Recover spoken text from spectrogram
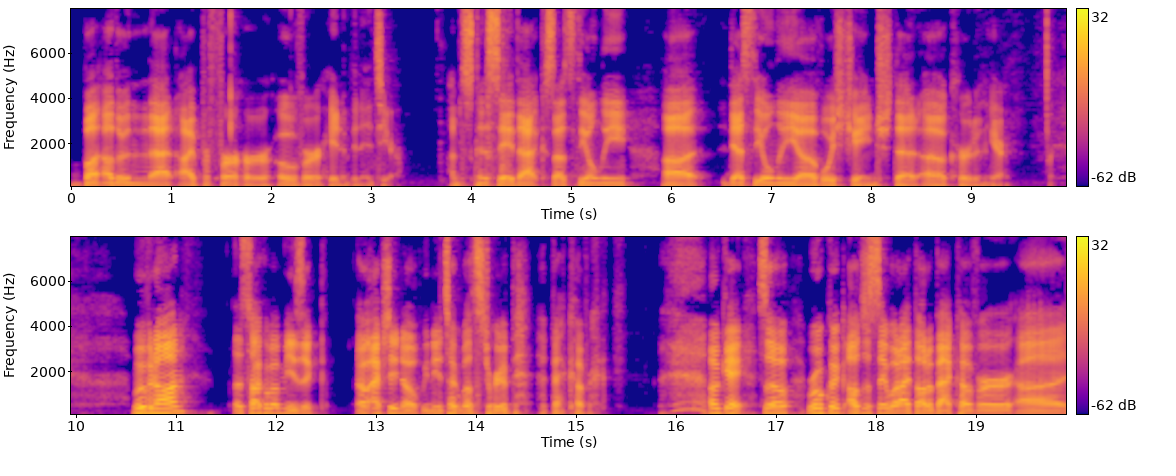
but other than that, I prefer her over Hayden Panettiere. I'm just gonna say that because that's the only uh, that's the only uh, voice change that uh, occurred in here. Moving on, let's talk about music. Oh, actually, no, we need to talk about the story of back, cover. okay, so real quick, I'll just say what I thought of back cover uh,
